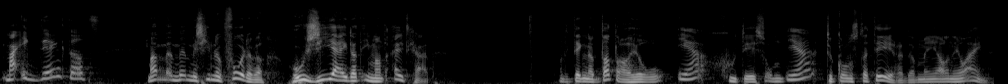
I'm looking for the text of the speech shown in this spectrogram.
maar ik denk dat... Maar misschien ook voordeel wel. Hoe zie jij dat iemand uitgaat? Want ik denk dat dat al heel Ja, goed is om ja te constateren. Dan ben je al een heel eind.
